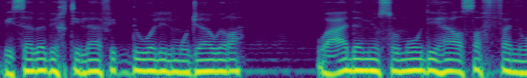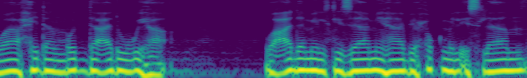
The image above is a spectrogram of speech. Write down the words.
بسبب اختلاف الدول المجاورة وعدم صمودها صفا واحدا ضد عدوها وعدم التزامها بحكم الإسلام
